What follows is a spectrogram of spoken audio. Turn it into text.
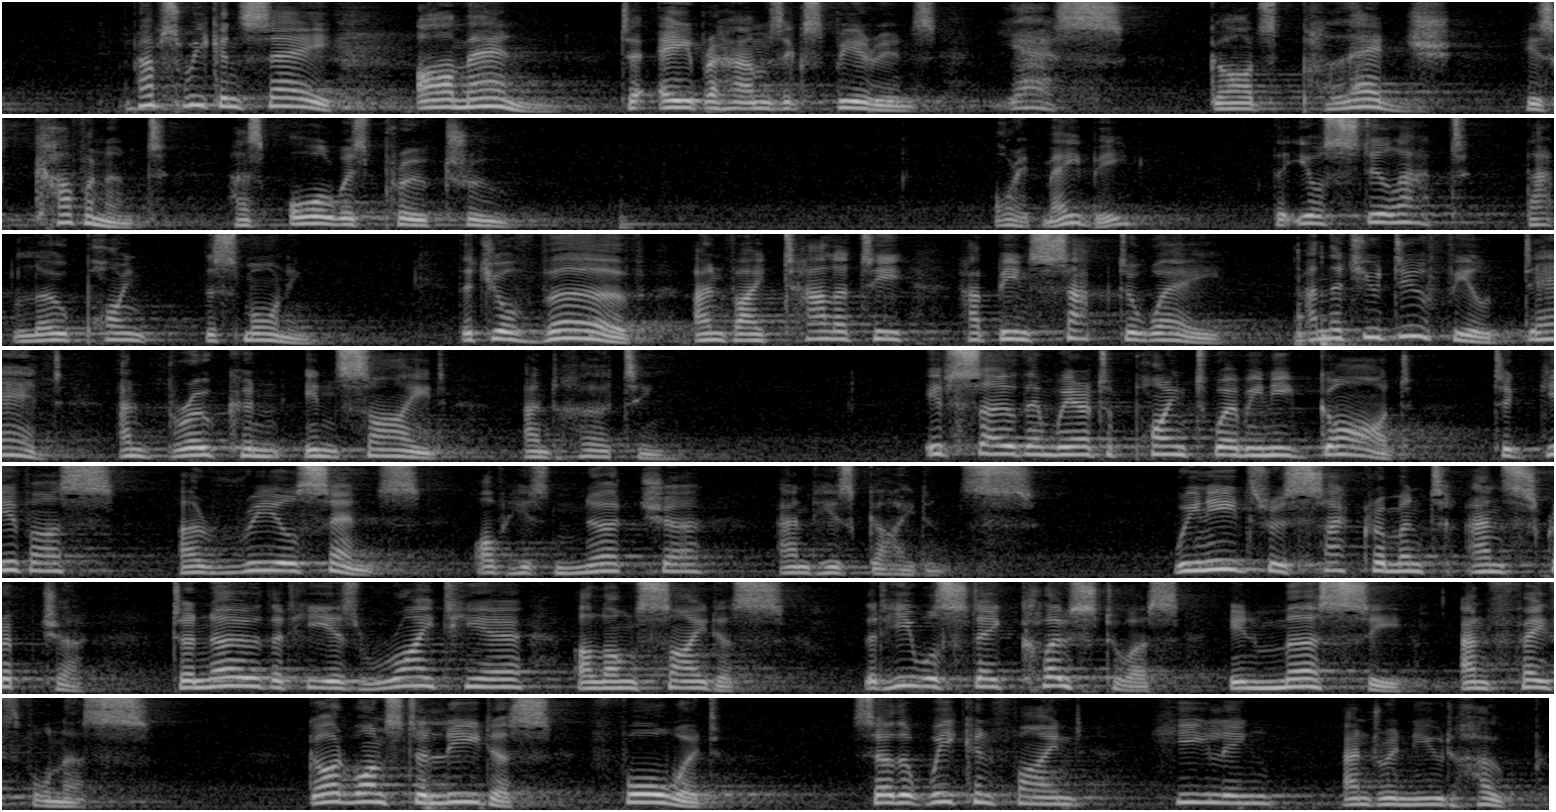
Perhaps we can say, Amen, to Abraham's experience. Yes, God's pledge, His covenant, has always proved true. Or it may be that you're still at that low point this morning, that your verve and vitality have been sapped away, and that you do feel dead and broken inside and hurting. If so, then we're at a point where we need God to give us a real sense of His nurture and His guidance. We need, through sacrament and scripture, to know that He is right here alongside us, that He will stay close to us in mercy and faithfulness. God wants to lead us forward so that we can find healing and renewed hope.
